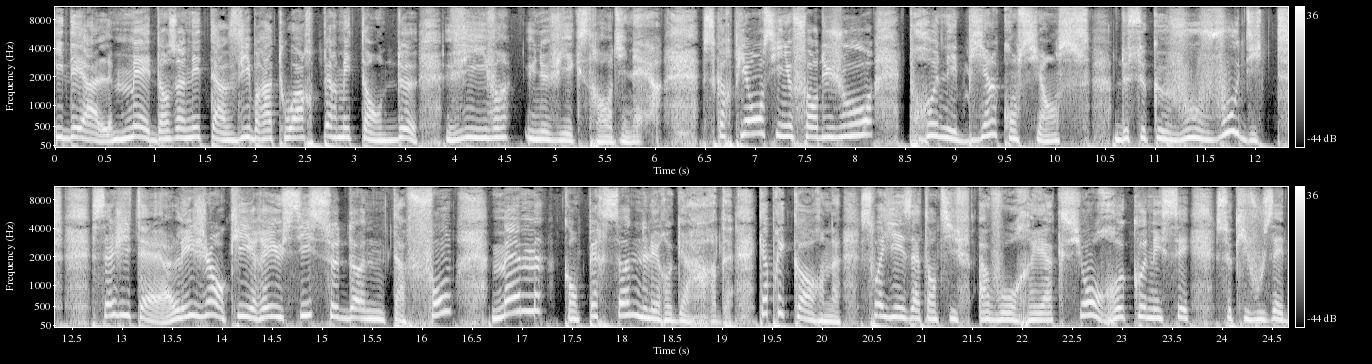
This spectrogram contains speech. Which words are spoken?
idéal, mais dans un état vibratoire permettant de vivre une vie extraordinaire. Scorpion, signe fort du jour, prenez bien conscience de ce que vous vous dites. Sagittaire, les gens qui réussissent se donnent à fond, même quand personne ne les regarde. Capricorne, soyez attentif à vos réactions, reconnaissez ce qui vous est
